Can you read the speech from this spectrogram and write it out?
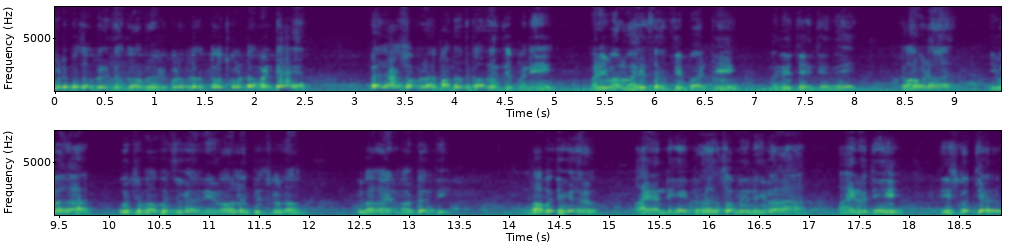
కుటుంబ సభ్యులు చంద్రబాబు నాయుడు కుటుంబంలో దోచుకుంటామంటే ప్రజాస్వామ్య పద్ధతి కాదని చెప్పని మరి వాళ్ళ వైఎస్ఆర్సీ పార్టీ మరి నిశ్చయించింది. కావున ఇవాళ పూజ్య బాబుజీ గారిని ఇవాళ ఇప్పించుకున్నాం ఇవాళ ఆయన మద్దంతి. బాబుజీ గారు ఆయన అందుకే ప్రజాస్వామ్యాన్ని ఇవాళ ఆయన వచ్చి తీసుకొచ్చారు.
